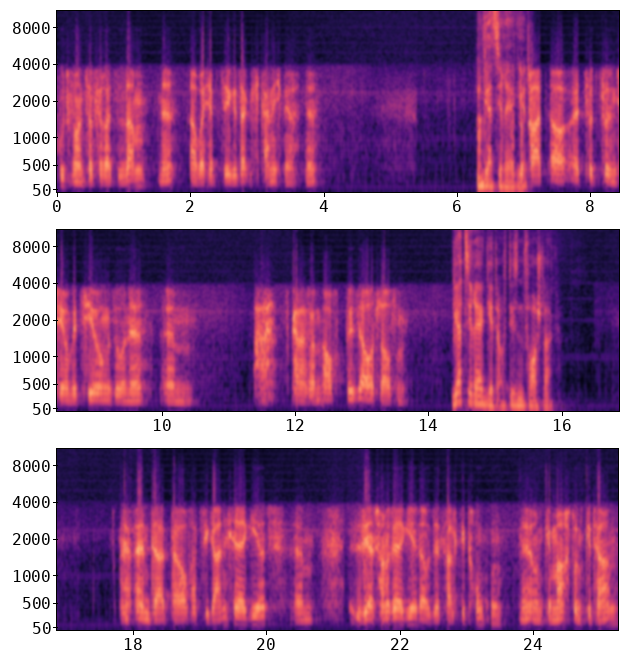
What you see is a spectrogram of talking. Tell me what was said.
gut, wir waren zwölf Jahre zusammen, ne? Aber ich habe zu ihr gesagt, ich kann nicht mehr, ne? Und wie hat sie Also reagiert? gerade äh, zu, zu dem Thema Beziehung so, ne? Ähm, ah, es kann dann auch böse auslaufen. Wie hat sie reagiert auf diesen Vorschlag? Äh, Da, darauf hat sie gar nicht reagiert. Ähm, sie hat schon reagiert, aber sie hat halt getrunken ne, und gemacht und getan.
